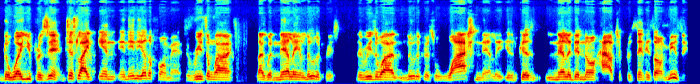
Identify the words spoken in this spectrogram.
The way you present, just like in in any other format. The reason why, like with Nelly and Ludacris, the reason why Ludacris watched Nelly is because Nelly didn't know how to present his own music.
